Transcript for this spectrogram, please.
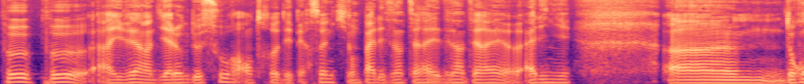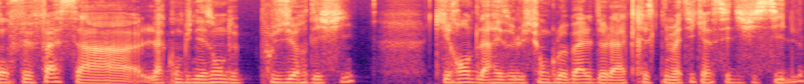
peut peut arriver à un dialogue de sourds entre des personnes qui n'ont pas des intérêts des intérêts alignés. donc on fait face à la combinaison de plusieurs défis qui rendent la résolution globale de la crise climatique assez difficile.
